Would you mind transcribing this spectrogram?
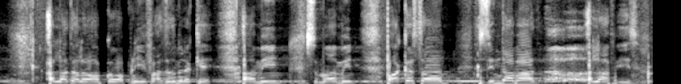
اللہ تعالیٰ آپ کو اپنی حفاظت میں رکھے۔ آمین سم آمین۔ پاکستان زندہ باد۔ اللہ حافظ۔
